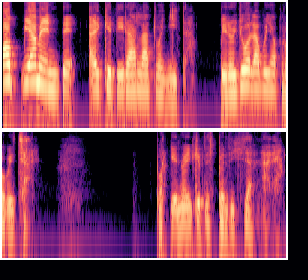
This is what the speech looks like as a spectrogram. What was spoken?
Obviamente hay que tirar la toallita, pero yo la voy a aprovechar. Porque no hay que desperdiciar nada.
